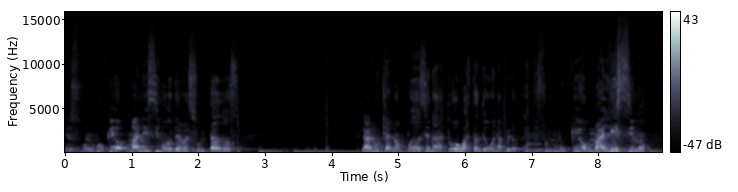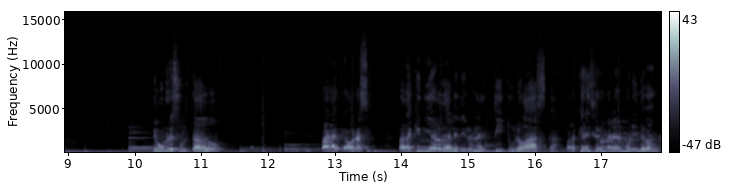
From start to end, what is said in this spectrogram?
Es un buqueo malísimo de resultados. La lucha no puedo decir nada, estuvo bastante buena, pero esto es un buqueo malísimo de un resultado. Para que, ahora sí, ¿para qué mierda le dieron el título a Asuka? ¿Para qué le hicieron ganar el Money in the Bank?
